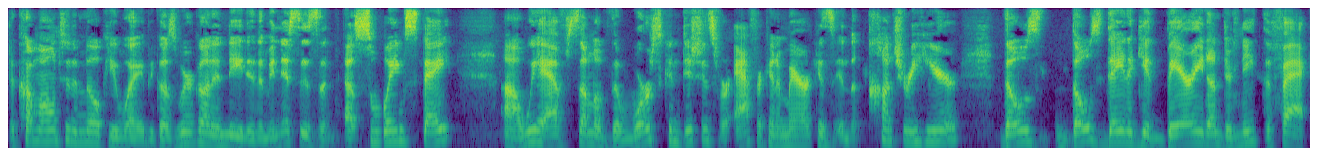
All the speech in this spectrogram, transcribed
to come on to the Milky Way because we're going to need it. I mean, this is a, a swing state. Uh, we have some of the worst conditions for African Americans in the country here. Those those data get buried underneath the fact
